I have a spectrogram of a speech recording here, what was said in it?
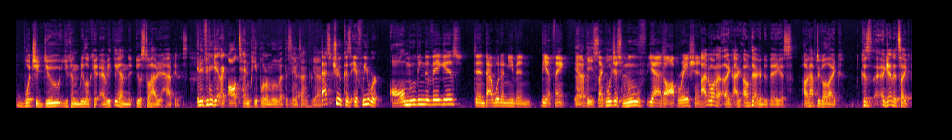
what you do, you can relocate everything and you'll still have your happiness. And if you can get like all ten people to move at the same time, yeah, That's true because if we were all moving to Vegas, then that wouldn't even be a thing. yeah, that'd be so Like we'll just move, yeah, the operation. I'd want to like I, I don't think I could do Vegas. I would have to go like because again it's like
